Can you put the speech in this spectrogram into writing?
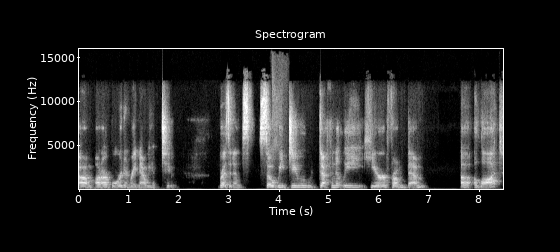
um, on our board, and right now we have two residents. So we do definitely hear from them uh, a lot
